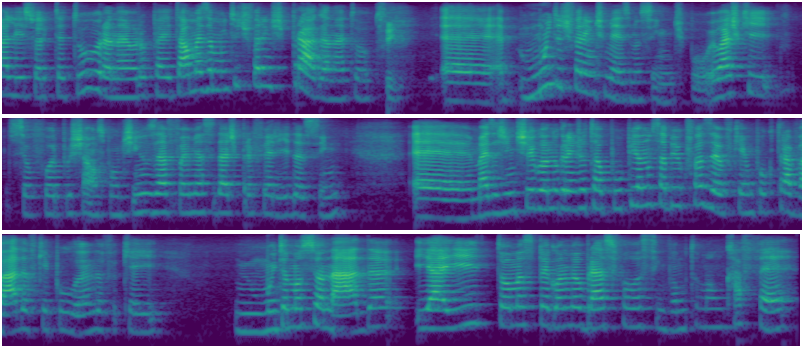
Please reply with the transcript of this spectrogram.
ali sua arquitetura, né, europeia e tal, mas é muito diferente de Praga, né, Tô? Sim, É, é muito diferente mesmo, assim, tipo, eu acho que se eu for puxar uns pontinhos, é, foi a minha cidade preferida, assim. É, mas a gente chegou no Grande Hotel Pup e eu não sabia o que fazer. Eu fiquei um pouco travada, fiquei pulando, eu fiquei muito emocionada. E aí Thomas pegou no meu braço e falou assim: vamos tomar um café.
